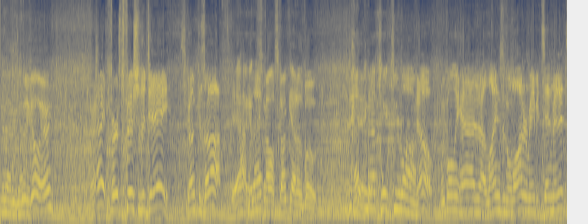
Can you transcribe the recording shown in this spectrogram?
Say that again. Way to go, Aaron. All right, first fish of the day. Skunk is off. Yeah, I got the smell of skunk out of the boat. That did not take too long. No, we've only had uh, lines in the water maybe 10 minutes.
